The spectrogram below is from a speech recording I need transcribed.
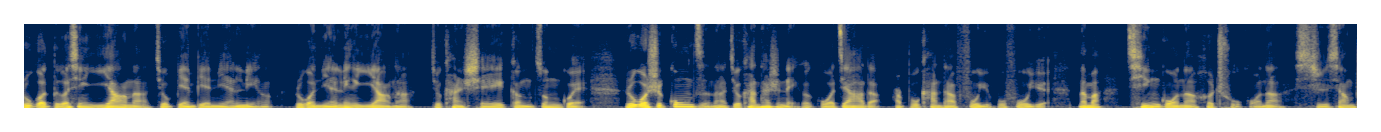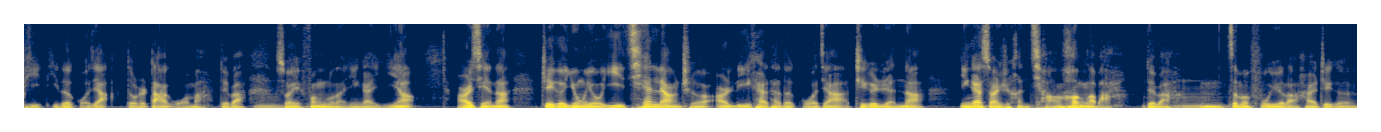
如果德行一样呢，就辨别年龄；如果年龄一样呢，就看谁更尊贵。如果是公子呢，就看他是哪个国家的，而不看他富裕不富裕。那么秦国呢和楚国呢是相匹敌的国家，都是大国嘛，对吧？嗯所以俸禄呢应该一样。而且呢，这个拥有一千辆车而离开他的国家，这个人呢，应该算是很强横了吧，对吧？嗯嗯，这么富裕了，还这个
